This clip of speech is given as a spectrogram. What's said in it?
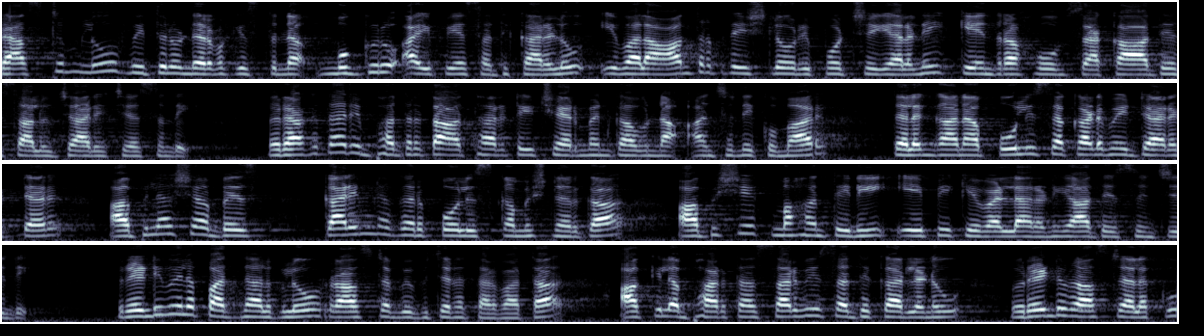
రాష్ట్రంలో విధులు నిర్వహిస్తున్న ముగ్గురు ఐపీఎస్ అధికారులు ఇవాళ ఆంధ్రప్రదేశ్లో రిపోర్ట్ చేయాలని కేంద్ర హోంశాఖ ఆదేశాలు జారీ చేసింది. రహదారి భద్రతా అథారిటీ చైర్మన్గా ఉన్న Anjani Kumar Telangana police academy director Abhilasha Bisht Karimnagar police కమిషనర్గా అభిషేక్ మహంతిని ఏపీకి వెళ్ళాలని ఆదేశించింది. రెండు వేల పద్నాలుగులో రాష్ట విభజన తర్వాత అఖిల భారత సర్వీస్ అధికారులను రెండు రాష్ట్రాలకు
